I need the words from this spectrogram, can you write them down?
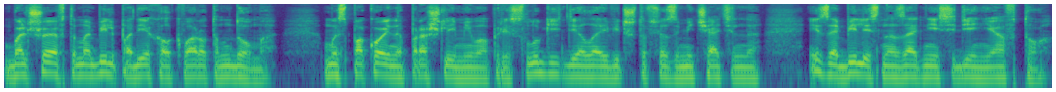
Большой автомобиль подъехал к воротам дома. Мы спокойно прошли мимо прислуги, делая вид, что все замечательно, и забились на заднее сиденье авто.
